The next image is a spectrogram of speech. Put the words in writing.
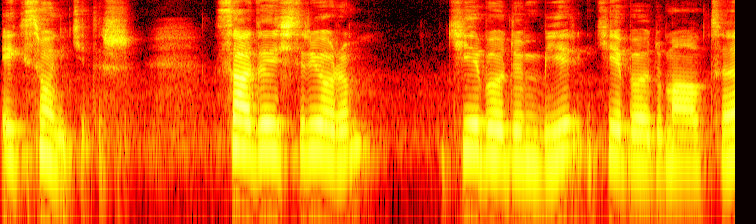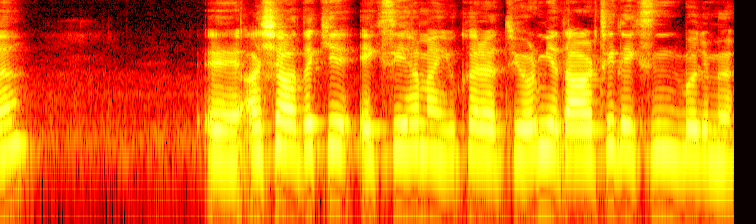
eksi 12'dir. Sadeleştiriyorum. 2'ye böldüm 1, 2'ye böldüm 6. Ee, aşağıdaki eksiyi hemen yukarı atıyorum ya da artı ile eksinin bölümü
